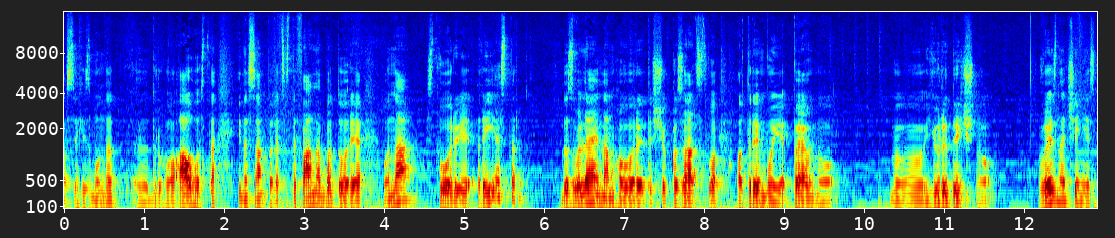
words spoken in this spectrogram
е, Сигізмунда е, Августа і насамперед Стефана Баторія, вона створює реєстр, дозволяє нам говорити, що козацтво отримує певну юридичну визначеність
